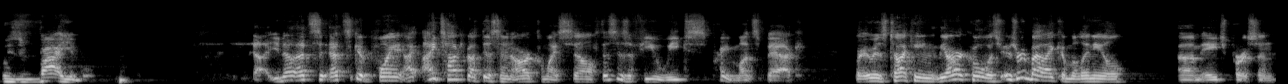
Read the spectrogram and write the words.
who's valuable. Yeah, you know that's that's a good point. I, I, talked about this in an article myself. This is a few weeks, probably months back, where it was talking. The article was it was written by like a millennial um, age person,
